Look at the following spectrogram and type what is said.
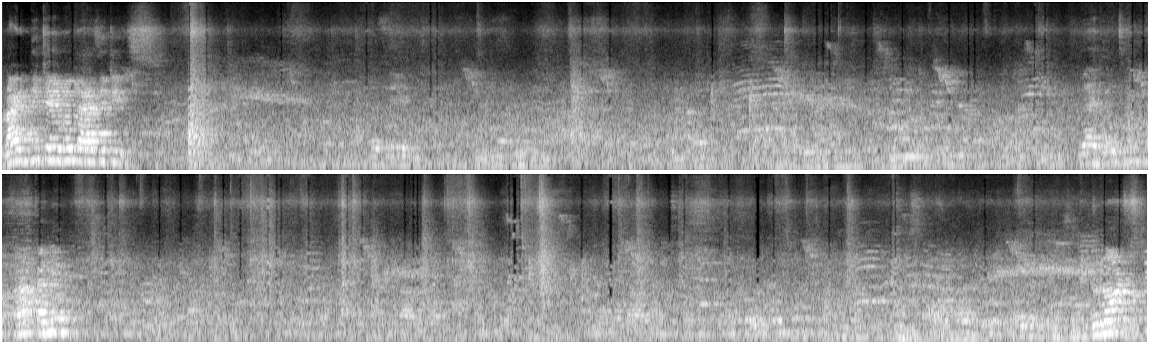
Write the table as it is. Huh, come in. Do not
